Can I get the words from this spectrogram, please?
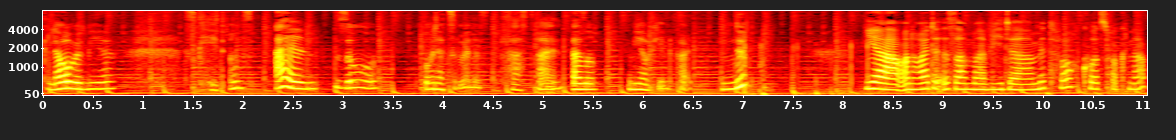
glaube mir, es geht uns allen so. Oder zumindest fast allen. Also mir auf jeden Fall. Ne? Ja, und heute ist auch mal wieder Mittwoch, kurz vor knapp.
